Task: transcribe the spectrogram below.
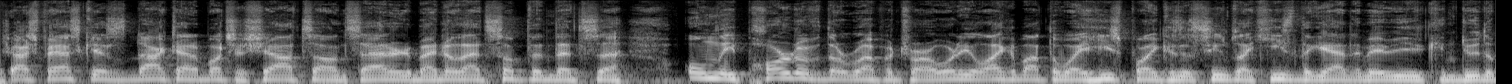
Josh Vazquez knocked out a bunch of shots on Saturday, but I know that's something that's uh, only part of the repertoire. What do you like about the way he's playing? Because it seems like he's the guy that maybe can do the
